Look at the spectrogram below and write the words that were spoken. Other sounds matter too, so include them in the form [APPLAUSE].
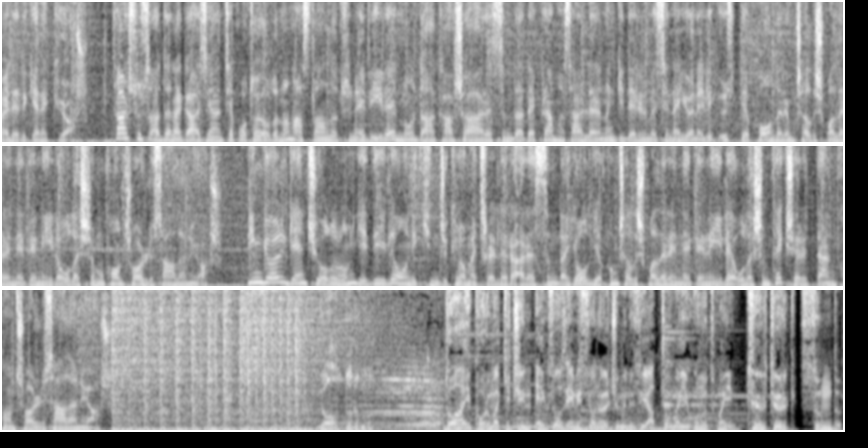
etmeleri gerekiyor. Tarsus Adana Gaziantep otoyolunun Aslanlı Tüneli ile Nurdağ Kavşağı arasında deprem hasarlarının giderilmesine yönelik üst yapı onarım çalışmaları nedeniyle ulaşım kontrollü sağlanıyor. Bingöl Genç Yolu'nun 7 ile 12. kilometreleri arasında yol yapım çalışmaları nedeniyle ulaşım tek şeritten kontrollü sağlanıyor. Yol durumu Doğayı korumak için egzoz emisyon ölçümünüzü yaptırmayı unutmayın. TÜVTÜRK sundu.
